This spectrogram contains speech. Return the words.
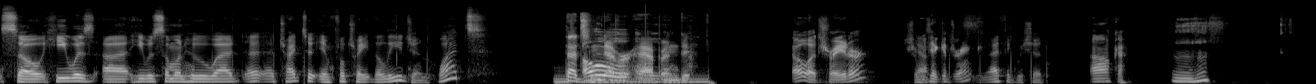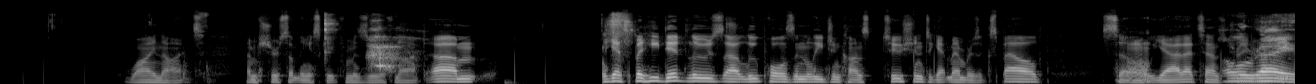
so he was uh he was someone who uh, uh, uh, tried to infiltrate the Legion. What? That's Oh. never happened. Oh, a traitor? Should Yeah. we take a drink? I think we should. Oh, okay. Mm-hmm. Why not? I'm sure something escaped from a zoo if not. Um, yes, but he did lose uh, loopholes in the Legion Constitution to get members expelled. So Mhm. yeah, that sounds. All traitorous. right. They,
